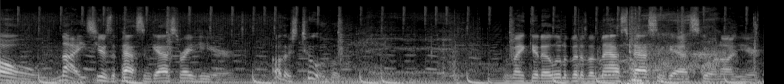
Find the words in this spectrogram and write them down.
Oh, nice. Here's the Pass-N-Gas right here. Oh, there's two of them. We might get a little bit of a mass Pass-N-Gas going on here.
